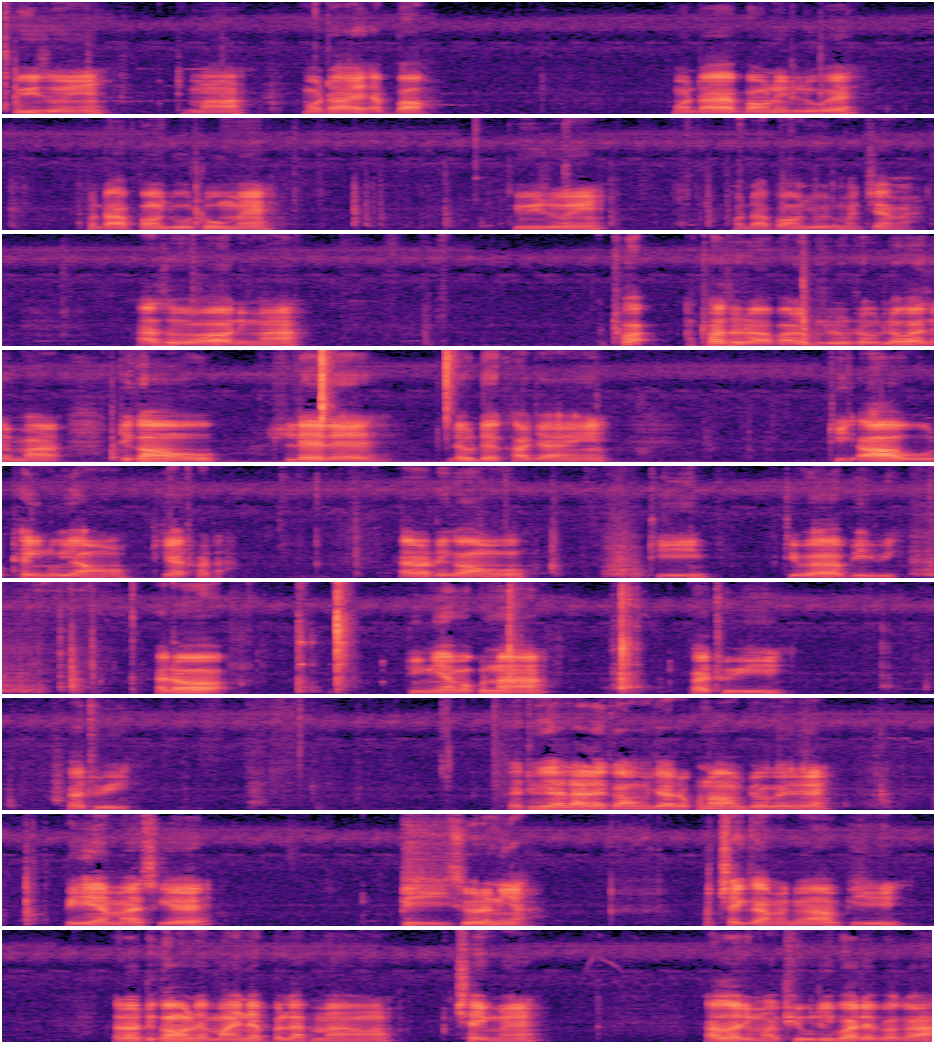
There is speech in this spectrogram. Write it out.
ပြီးဆိုရင်ဒီမှာမော်တာရဲ့အပေါင်းမော်တာရဲ့အပေါင်းလေးလိုပဲမော်တာအပေါင်းကျိုးထိုးမယ်ပြီးပြီဆိုရင်မော်တာအပေါင်းကျိုးဒီမှာကြက်မယ်အဲဆိုတော့ဒီမှာအထွက်အထွက်ဆိုတာဘာလို့ဒီလိုလောက်ရဆိုမှာဒီကောင်ကိုလှည့်တယ်လှုပ်တဲ့ခါကျရင်ဒီအားကိုထိန်းလို့ရအောင်ဒီကထွက်တာအဲ့တော့ဒီကောင်ကိုဒီဒီဘက်ကပြီးပြီ အဲ့တော့ဒီနေရာမှာခုနကဘက်ထရီဘက်ထရီဘက်ထရီရလာတဲ့ကောင်ကိုကြတော့ခုနကပြောခဲ့တယ် BMS ရဲ့ B ဆိုတဲ့နေရာအချိတ်ကမယ်ဒီမှာ B အဲ့တော့ဒီကောင်ကလည်း minus plus မှန်အောင်ချိန်မယ်အဲ့တော့ဒီမှာအဖြူလေးပါတဲ့ဘက်က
